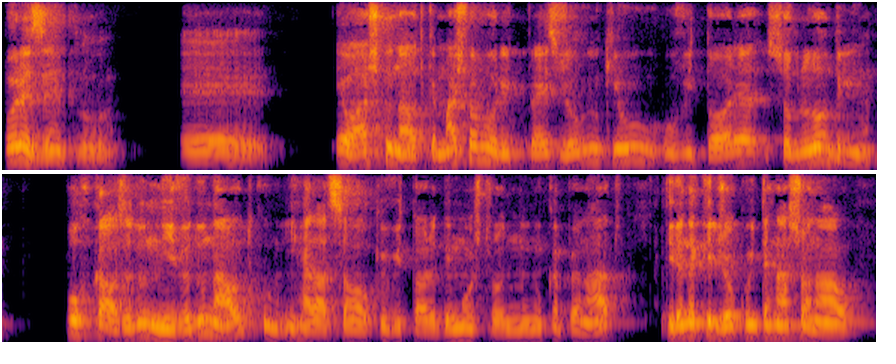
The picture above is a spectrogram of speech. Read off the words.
Por exemplo, é, eu acho que o Náutico é mais favorito para esse jogo do que o, o, Vitória sobre o Londrina. Por causa do nível do Náutico, em relação ao que o Vitória demonstrou no, no campeonato. Tirando aquele jogo com o Internacional,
